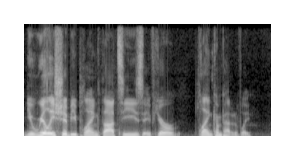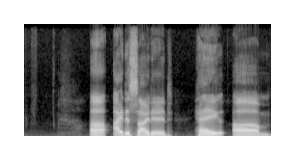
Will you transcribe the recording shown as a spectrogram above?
you really should be playing Thoughtseize if you're playing competitively. Uh, I decided, hey, um,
